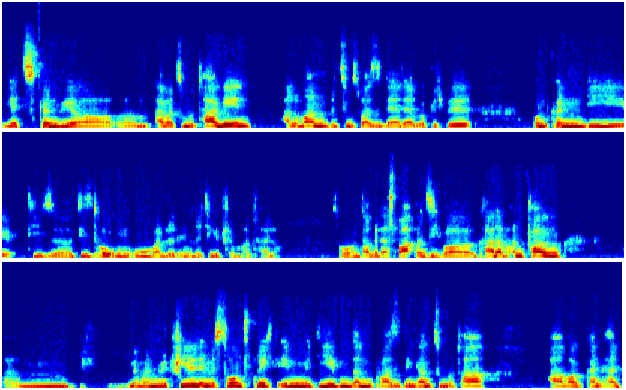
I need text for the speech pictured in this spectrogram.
jetzt können wir ähm, einmal zum Notar gehen, alle Mann, beziehungsweise der, der wirklich will, und können die, diese, diese Token umwandeln in richtige Firmenanteile. So, und damit erspart man sich aber gerade am Anfang ähm, wenn man mit vielen Investoren spricht, eben mit jedem dann quasi den Gang zum Notar, aber kann halt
